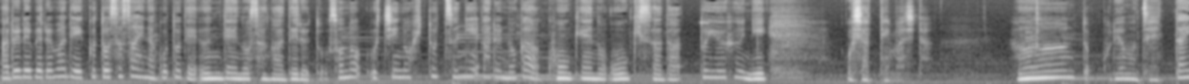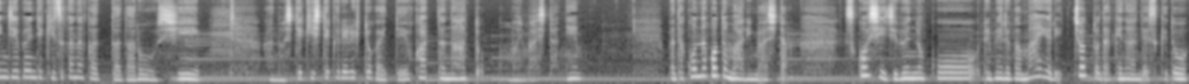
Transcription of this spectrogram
あるレベルまで行くと些細なことで運命の差が出るとそのうちの一つにあるのが口径の大きさだというふうにおっしゃっていましたうーんとこれはもう絶対に自分で気づかなかっただろうしあの指摘してくれる人がいてよかったなと思いましたね。またこんなこともありました。少し自分のこうレベルが前よりちょっとだけなんですけど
